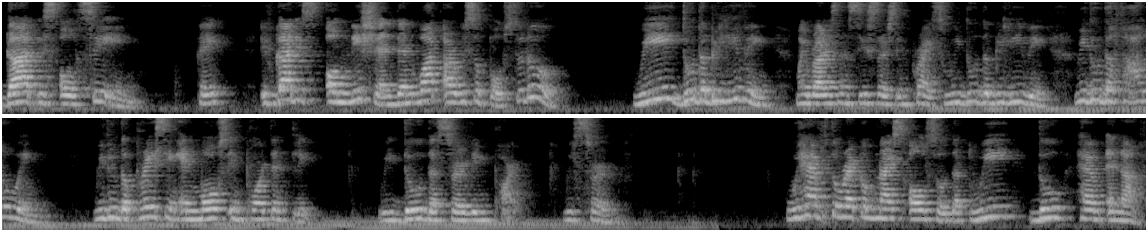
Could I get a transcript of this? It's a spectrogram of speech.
God is all-seeing. Okay? If God is omniscient, then what are we supposed to do? We do the believing, my brothers and sisters in Christ. We do the believing. We do the following. We do the praising. And most importantly, we do the serving part. We serve we have to recognize also that we do have enough.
